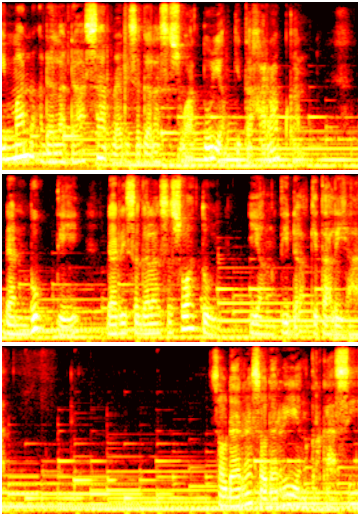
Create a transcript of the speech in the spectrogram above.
Iman adalah dasar dari segala sesuatu yang kita harapkan dan bukti dari segala sesuatu yang tidak kita lihat. Saudara-saudari yang terkasih,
